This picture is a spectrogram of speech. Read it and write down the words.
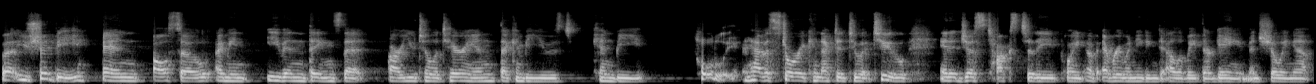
But you should be. And also, I mean, even things that are utilitarian that can be used can be Totally. And have a story connected to it too. And it just talks to the point of everyone needing to elevate their game and showing up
